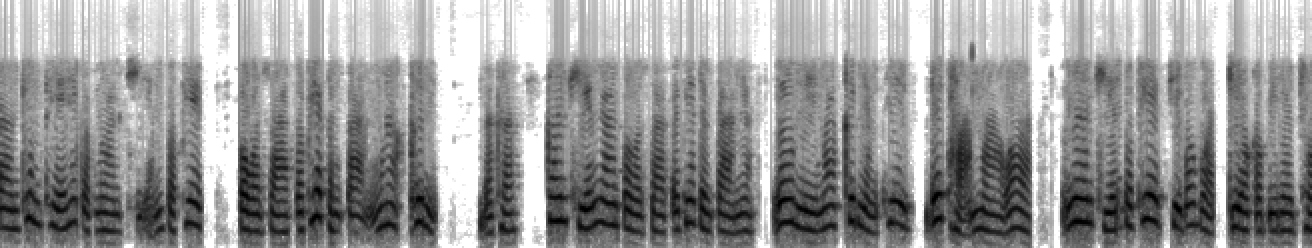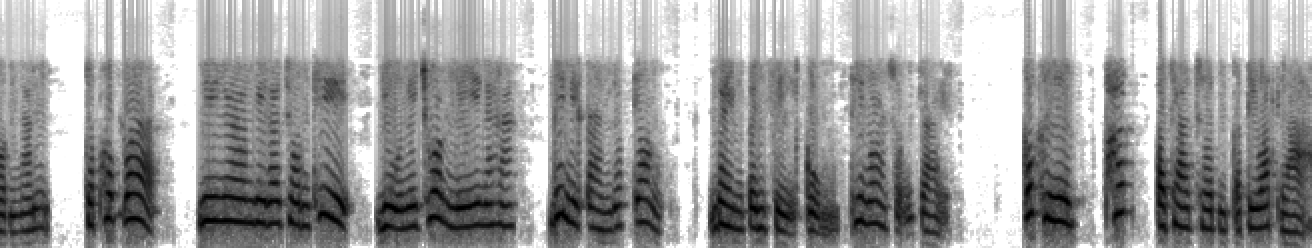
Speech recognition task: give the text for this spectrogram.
การทุ่มเทให้กับงานเขียนประเภท ประวัติศาสตร์ประเภทต่างๆ มากขึ้นนะคะ การเขียนงานประวัติศาสตร์ประเภทต่างๆเนี่ยเริ่มมีมากขึ้นอย่างที่ได้ถามมาว่างานเขียนประเภทชีวประวัติเกี่ยวกับวีรชนนั้น จะพบว่ามีงานวีรชนที่อยู่ในช่วงนี้นะคะได้มีการยกย่องแบ่งเป็นสี่กลุ่มที่น่าสนใจ ก็คือพรรคประชาชนปฏิวัติลาว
